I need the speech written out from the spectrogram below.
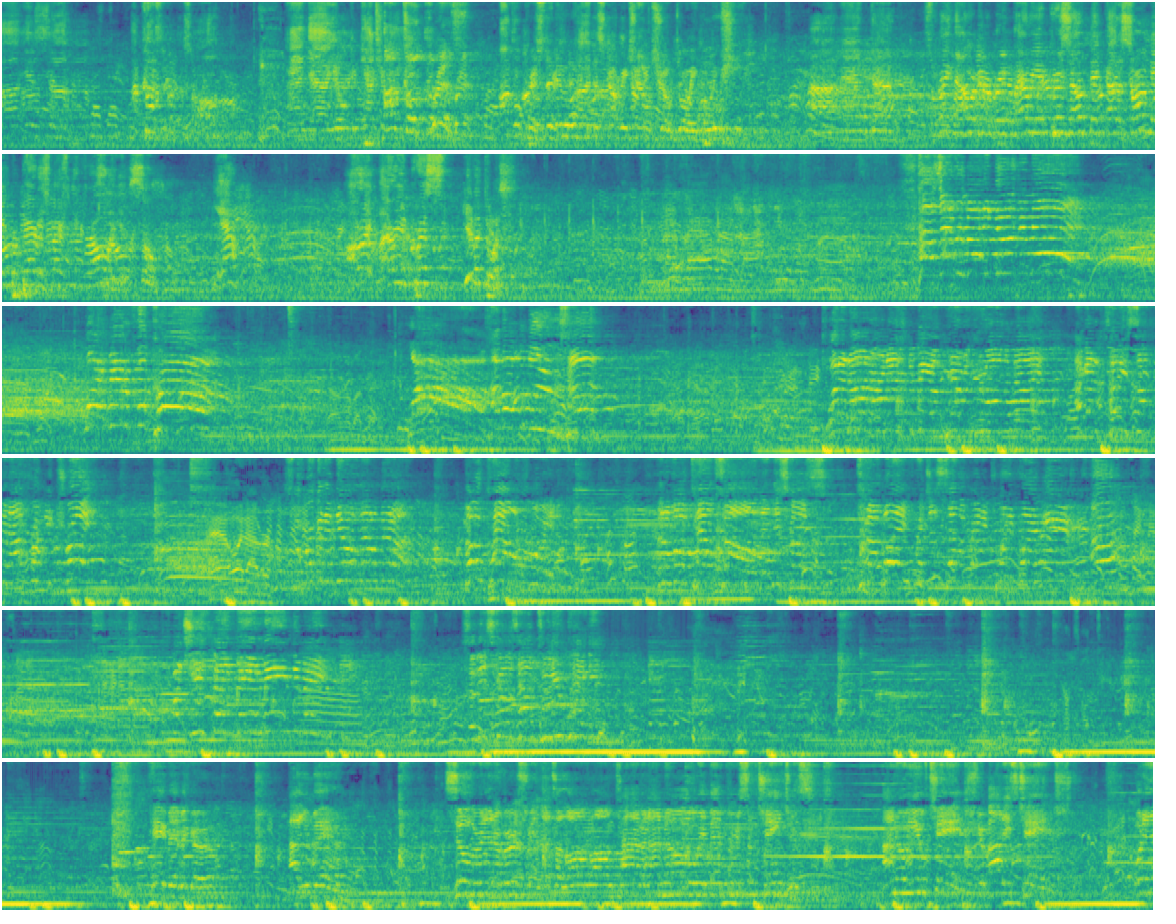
uh, is uh, a cousin of us all. And uh, you can catch him Uncle Chris. Uncle Chris, the new uh, Discovery Channel show, Growing Belushi. Uh, and uh, so right now we're going to bring Larry and Chris out. They've got a song they prepared especially for all of you. So, yeah. All right, Larry and Chris, give it to us. So this goes out to you, Peggy. Hey, baby girl. How you been? Silver anniversary, that's a long, long time, and I know we've been through some changes. I know you've changed, your body's changed. What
